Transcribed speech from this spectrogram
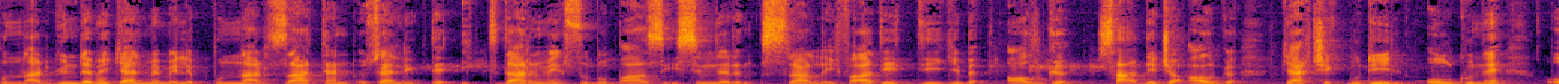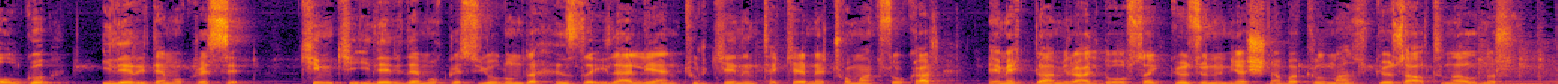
bunlar gündeme gelmemeli. Bunlar zaten özellikle iktidar mensubu bazı isimlerin ısrarla ifade ettiği gibi algı. Sadece algı. Gerçek bu değil. Olgu ne? Olgu ileri demokrasi. Kim ki ileri demokrasi yolunda hızla ilerleyen Türkiye'nin tekerine çomak sokar, emekli amiral de olsa gözünün yaşına bakılmaz, gözaltına alınır.''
